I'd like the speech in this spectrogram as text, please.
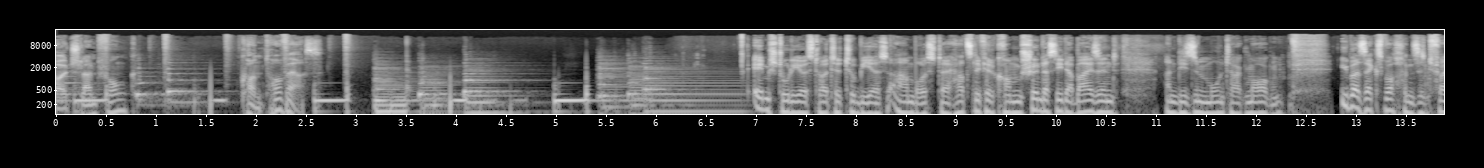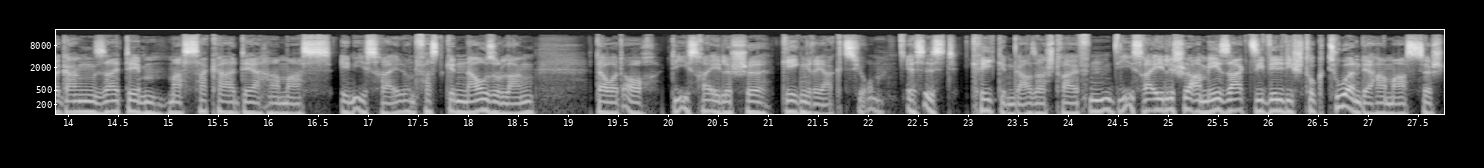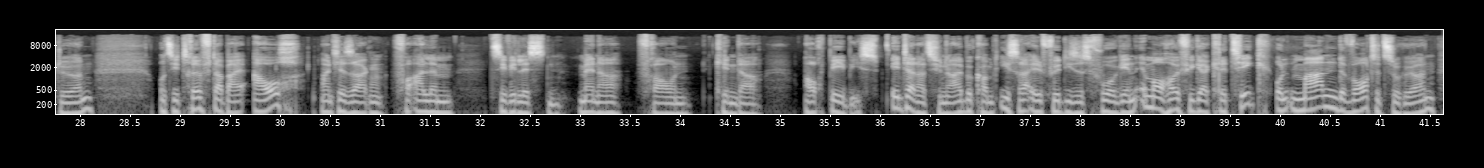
Deutschlandfunk Kontrovers. Im Studio ist heute Tobias Armbruster. Herzlich willkommen. Schön, dass Sie dabei sind an diesem Montagmorgen. Über sechs Wochen sind vergangen seit dem Massaker der Hamas in Israel und fast genauso lang dauert auch die israelische Gegenreaktion. Es ist Krieg im Gazastreifen. Die israelische Armee sagt, sie will die Strukturen der Hamas zerstören. Und sie trifft dabei auch, manche sagen vor allem Zivilisten, Männer, Frauen, Kinder, auch Babys. International bekommt Israel für dieses Vorgehen immer häufiger Kritik und mahnende Worte zu hören,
